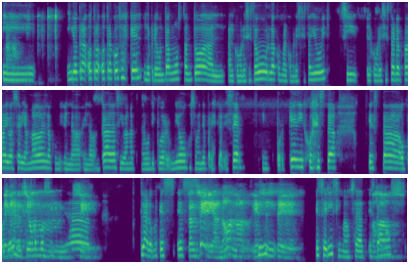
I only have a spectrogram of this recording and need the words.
Y, y otra, otra, otra cosa es que le preguntamos tanto al, al congresista Burga como al congresista Giovich si el congresista Arapa iba a ser llamado en la, en, la, en la bancada, si iban a tener algún tipo de reunión justamente para esclarecer en por qué dijo esta, esta o por qué esta posibilidad. Claro, porque es, es... Tan seria, ¿no? no es, este... es serísima, o sea, estamos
